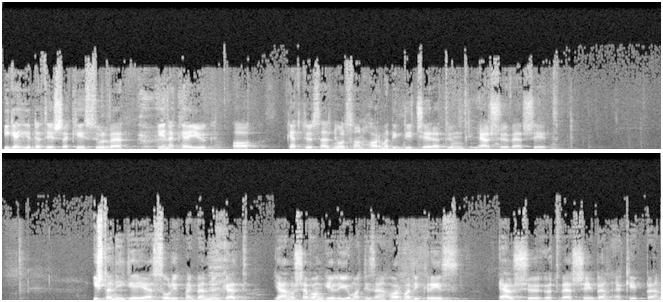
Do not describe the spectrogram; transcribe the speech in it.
Ige hirdetésre készülve énekeljük a 283. dicséretünk első versét. Isten igéje szólít meg bennünket, János Evangélium a 13. rész, első öt versében eképpen.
